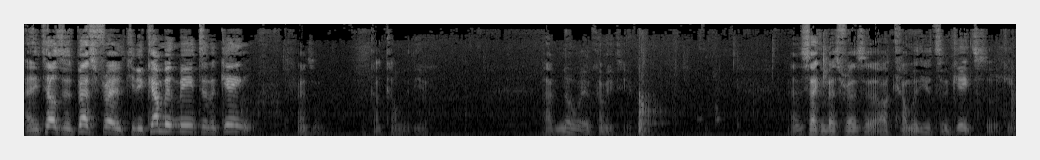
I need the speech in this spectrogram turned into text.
And he tells his best friend, Can you come with me to the king? The friend says, I can't come with you. I have no way of coming to you. And the second best friend says, I'll come with you to the gates of the king.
